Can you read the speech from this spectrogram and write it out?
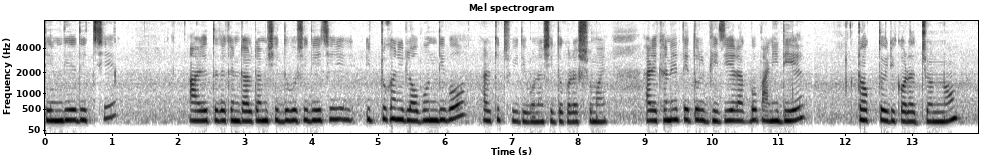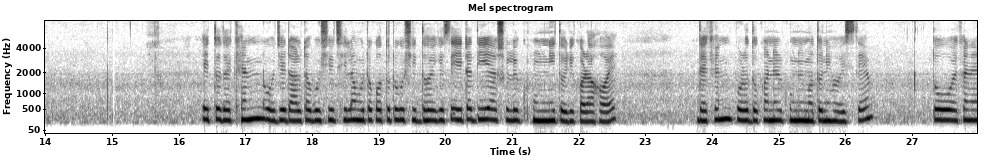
ডিম দিয়ে দিচ্ছি। আর এতে দেখেন ডালটা আমি সিদ্ধ বসিয়ে দিয়েছি। একটুখানি লবণ দিব, আর কিছুই দিব না সিদ্ধ করার সময়। আর এখানে তেঁতুল ভিজিয়ে রাখব পানি দিয়ে টক তৈরি করার জন্য। এই তো দেখেন, ওই যে ডালটা বসিয়েছিলাম ওইটা কতটুকু সিদ্ধ হয়ে গেছে, এটা দিয়ে আসলে ঘুমনি তৈরি করা হয়। দেখেন পুরো দোকানের ঘুমনির মতনই হয়েছে। তো এখানে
